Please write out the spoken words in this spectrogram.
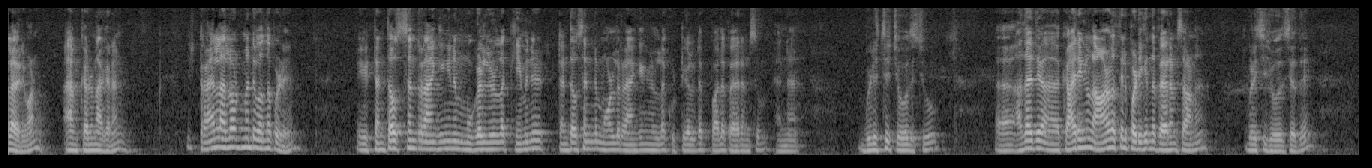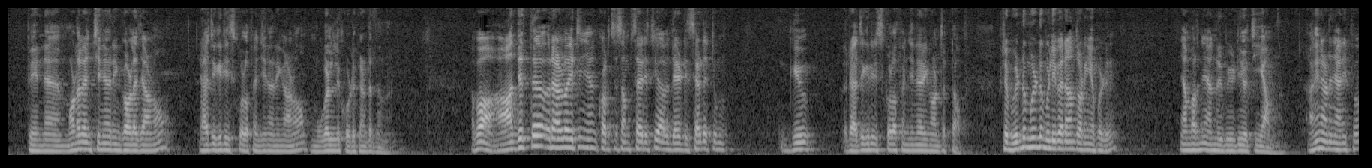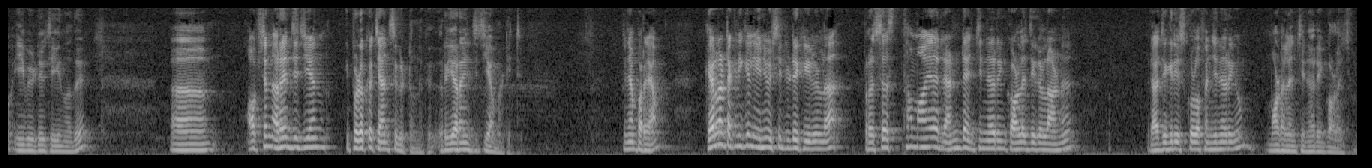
Hello everyone I'm Karunakaran ഈ trial allotment വന്നപ്പോൾ ഈ ടെൻ തൗസൻഡ് റാങ്കിങ്ങിന് മുകളിലുള്ള കീമിന് ടെൻ തൗസൻഡിന് മുകളിൽ റാങ്കിങ്ങുള്ള കുട്ടികളുടെ പല പേരൻസും എന്നെ വിളിച്ച് ചോദിച്ചു. അതായത് കാര്യങ്ങൾ ആഴത്തിൽ പഠിക്കുന്ന പേരൻസാണ് വിളിച്ച് ചോദിച്ചത്. പിന്നെ മോഡൽ എഞ്ചിനീയറിംഗ് കോളേജാണോ രാജഗിരി സ്കൂൾ ഓഫ് എഞ്ചിനീയറിംഗ് ആണോ മുകളിൽ കൊടുക്കേണ്ടതെന്ന്. അപ്പോൾ ആദ്യത്തെ ഒരാളുമായിട്ട് ഞാൻ കുറച്ച് സംസാരിച്ച് അവർ decide to give Rajagiri school of engineering on the top പക്ഷേ വീണ്ടും വീണ്ടും വിളി വരാൻ തുടങ്ങിയപ്പോൾ ഞാൻ പറഞ്ഞു ഞാനൊരു വീഡിയോ ചെയ്യാമെന്ന്. അങ്ങനെയാണ് ഞാനിപ്പോൾ ഈ വീഡിയോ ചെയ്യുന്നത്. ഓപ്ഷൻ അറേഞ്ച് ചെയ്യാൻ ഇപ്പോഴൊക്കെ ചാൻസ് കിട്ടും നിങ്ങൾക്ക് റീഅറേഞ്ച് ചെയ്യാൻ വേണ്ടിയിട്ട്. അപ്പോൾ ഞാൻ പറയാം കേരള ടെക്നിക്കൽ യൂണിവേഴ്സിറ്റിയുടെ കീഴിലുള്ള പ്രശസ്തമായ രണ്ട് എഞ്ചിനീയറിംഗ് കോളേജുകളാണ് രാജഗിരി സ്കൂൾ ഓഫ് എഞ്ചിനീയറിങ്ങും മോഡൽ എഞ്ചിനീയറിംഗ് കോളേജും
